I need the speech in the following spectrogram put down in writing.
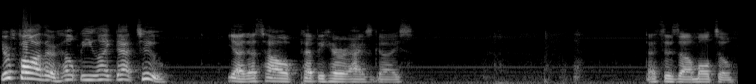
Your father helped me like that too. Yeah, that's how Peppy Hare acts, guys. That's his uh, motto.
